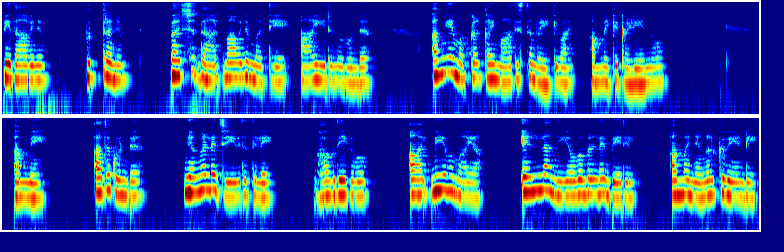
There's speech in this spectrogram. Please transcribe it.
പിതാവിനും പുത്രനും പരിശുദ്ധാത്മാവിനും മധ്യേ ആയിരുന്നു കൊണ്ട് അങ്ങേ മക്കൾക്കായി മാധ്യസ്ഥം വഹിക്കുവാൻ അമ്മയ്ക്ക് കഴിയുന്നു. അമ്മേ അതുകൊണ്ട് ഞങ്ങളുടെ ജീവിതത്തിലെ ഭൗതികവും ആത്മീയവുമായ എല്ലാ നിയോഗങ്ങളുടെയും പേരിൽ അമ്മ ഞങ്ങൾക്ക് വേണ്ടി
